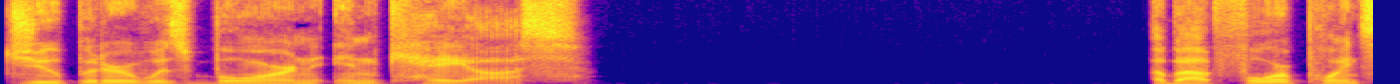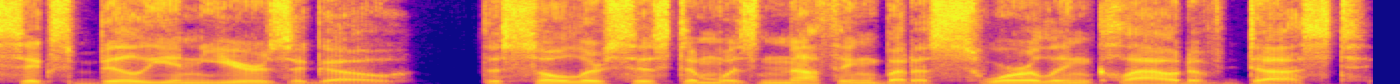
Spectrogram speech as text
Jupiter was born in chaos. About 4.6 billion years ago, the solar system was nothing but a swirling cloud of dust,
